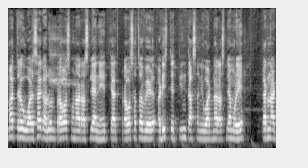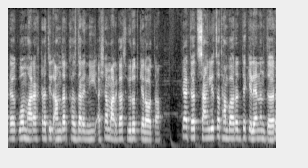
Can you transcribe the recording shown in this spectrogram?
मात्र वळसा घालून प्रवास होणार असल्याने त्यात प्रवासाचा वेळ अडीच ते तीन तासांनी वाढणार असल्यामुळे कर्नाटक व महाराष्ट्रातील आमदार खासदारांनी अशा मार्गास विरोध केला होता. त्यातच सांगलीचा थांबा रद्द केल्यानंतर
